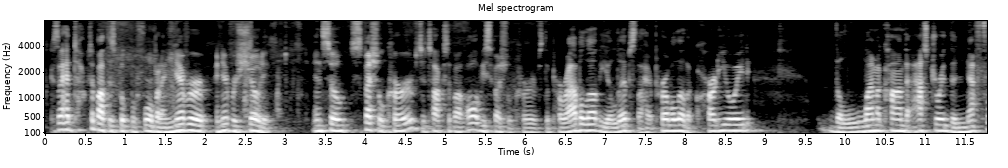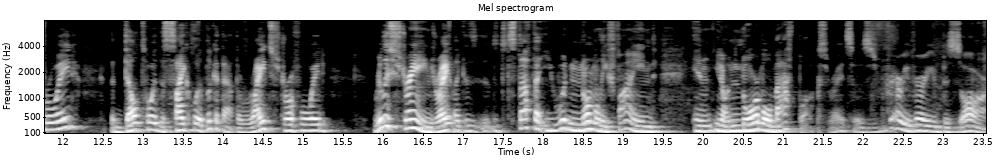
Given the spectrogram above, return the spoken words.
because I had talked about this book before, but I never I never showed it. And so special curves, it talks about all these special curves, the parabola, the ellipse, the hyperbola, the cardioid, the limacon, the astroid, the nephroid, the deltoid, the cycloid. Look at that, the right strophoid. Really strange, right? Like stuff that you wouldn't normally find in, you know, normal math books, right? So it's very, very bizarre.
